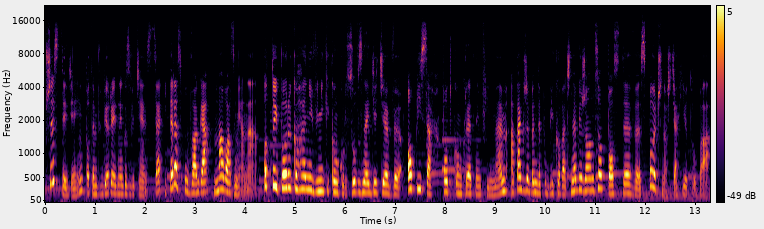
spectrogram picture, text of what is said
przez tydzień, potem wybiorę jednego zwycięzcę. I teraz uwaga, mała zmiana. Od tej pory, kochani, wyniki konkursów znajdziecie w opisach pod konkretnym filmem, a także będę publikować na bieżąco posty w społecznościach YouTube'a.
